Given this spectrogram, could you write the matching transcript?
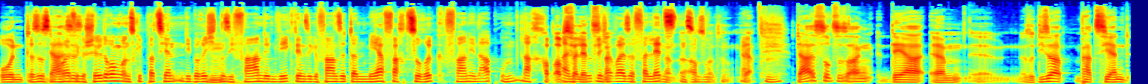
Und das ist eine da häufige ist Schilderung und es gibt Patienten, die berichten, mh. sie fahren den Weg, den sie gefahren sind, dann mehrfach zurück, fahren ihn ab, um nach Ob, einem verletzt, möglicherweise Verletzten na, zu suchen. Ja. ja. Mhm. Da ist sozusagen der, ähm, äh, also dieser Patient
